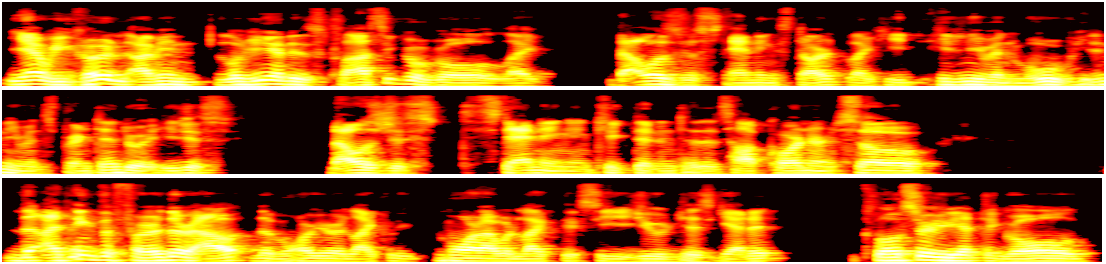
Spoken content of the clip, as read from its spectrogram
Yeah, we could. I mean, looking at his Clásico goal, like that was a standing start. Like he he didn't even move. He didn't even sprint into it. He just that was just standing and kicked it into the top corner. So the, I think the further out, the more you're likely, more I would like to see you just get it. Closer you get to goal,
